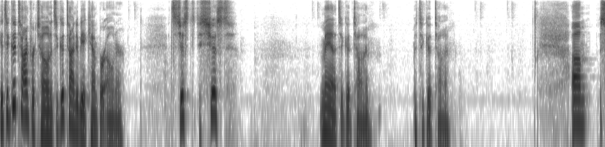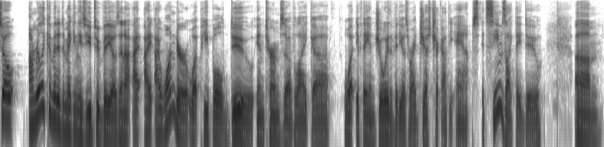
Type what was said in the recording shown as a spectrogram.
It's a good time for tone. It's a good time to be a Kemper owner. It's just it's just man, it's a good time. It's a good time. Um so I'm really committed to making these YouTube videos, and I I, I wonder what people do in terms of like uh, what if they enjoy the videos where I just check out the amps. It seems like they do. Um,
